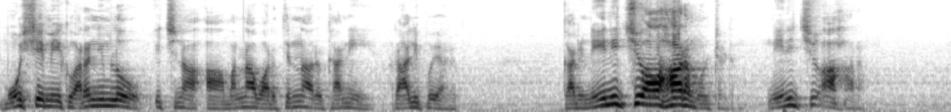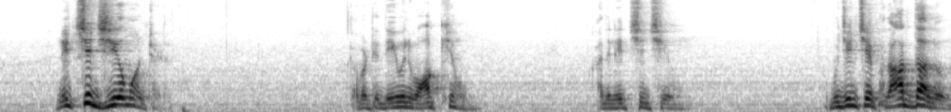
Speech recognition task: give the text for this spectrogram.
మోషే మీకు అరణ్యంలో ఇచ్చిన ఆ మన్నా వారు తిన్నారు కానీ రాలిపోయారు. కానీ నేనిచ్చు ఆహారం అంటాడు. నేనిచ్చు ఆహారం. నిత్య జీవం అంటాడు. కాబట్టి దేవుని వాక్యం అది నిత్య జీవం. భుజించే పదార్థాలు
